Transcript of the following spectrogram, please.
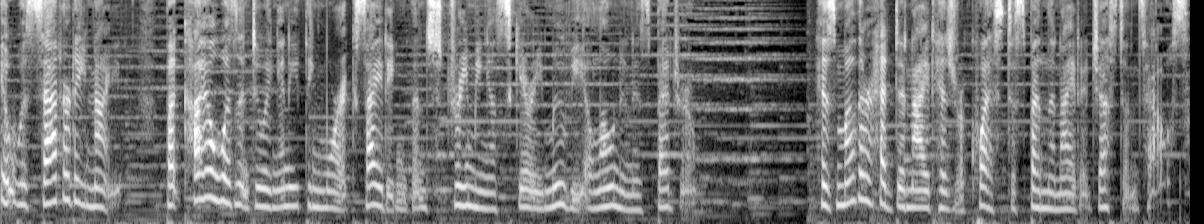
It was Saturday night, but Kyle wasn't doing anything more exciting than streaming a scary movie alone in his bedroom. His mother had denied his request to spend the night at Justin's house.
